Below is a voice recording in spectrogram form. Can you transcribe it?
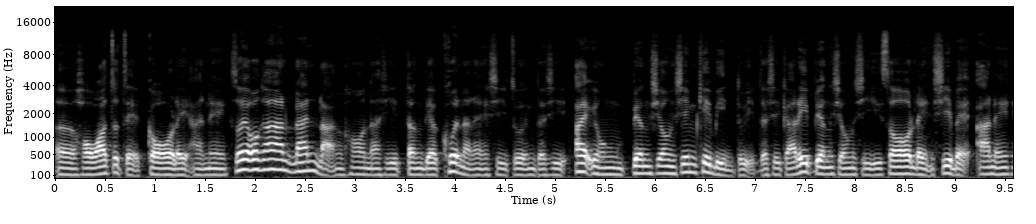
呃，互我做者鼓励安尼。所以我感觉咱人吼，若是遇着困难的时阵，着是爱用平常心去面对，着是甲你平常时所练习的安尼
